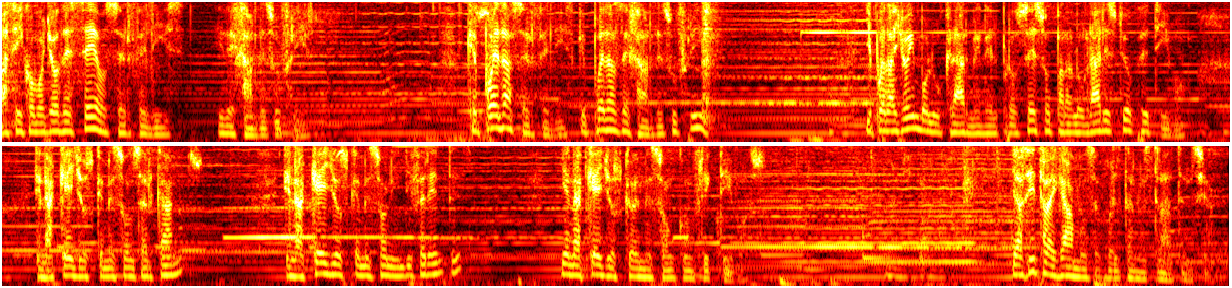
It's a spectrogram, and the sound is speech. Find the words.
Así como yo deseo ser feliz y dejar de sufrir que puedas ser feliz, que puedas dejar de sufrir y pueda yo involucrarme en el proceso para lograr este objetivo, en aquellos que me son cercanos, en aquellos que me son indiferentes y en aquellos que hoy me son conflictivos. Y así traigamos de vuelta nuestra atención.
